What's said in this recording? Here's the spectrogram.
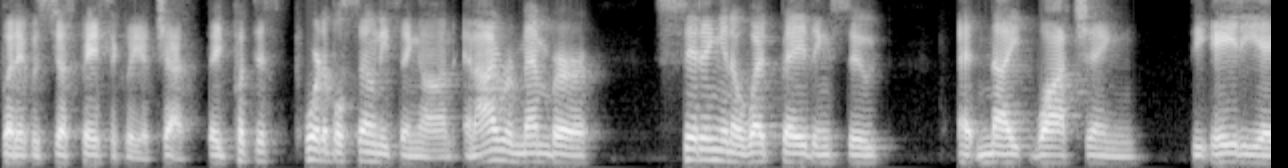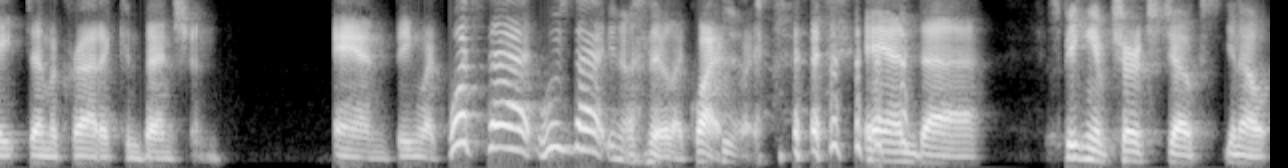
but it was just basically a chest. They put this portable Sony thing on, and I remember sitting in a wet bathing suit at night watching the 88 Democratic Convention and being like, What's that? Who's that? You know, they're like, Quiet, quiet. and uh, speaking of church jokes, you know,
